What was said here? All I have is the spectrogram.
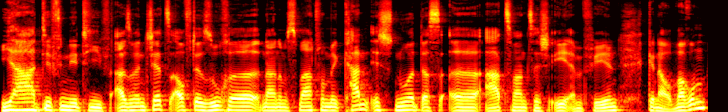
Ja, definitiv. Also wenn ich jetzt auf der Suche nach einem Smartphone bin, kann ich nur das äh, A20e empfehlen. Genau. Warum?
